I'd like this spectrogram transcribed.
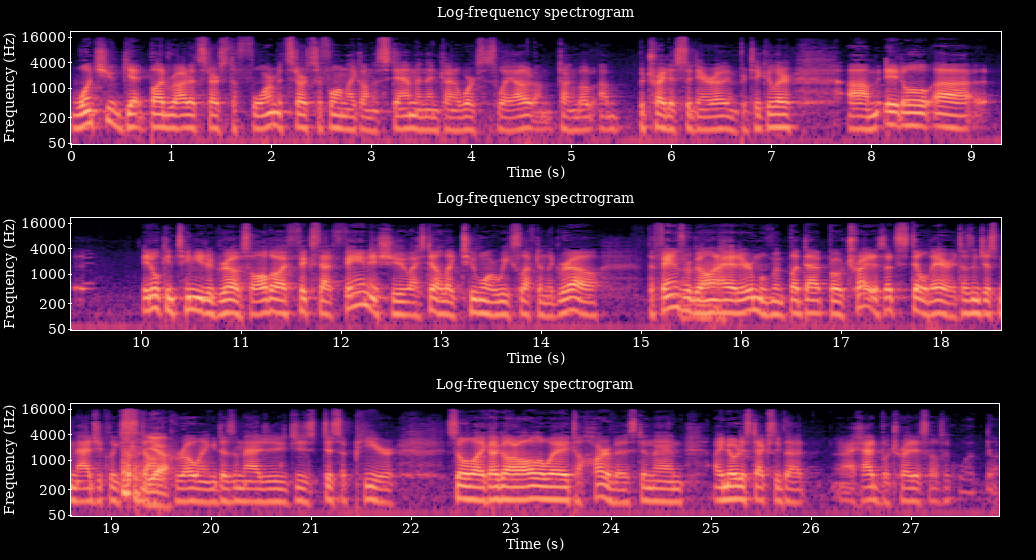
once you get bud rot, it starts to form. It starts to form like on the stem and then kind of works its way out. I'm talking about uh, Botrytis cinerea in particular. Um, it'll uh, it'll continue to grow. So although I fixed that fan issue, I still have like two more weeks left in the grow the fans were going, I had air movement, but that botrytis, that's still there. It doesn't just magically stop yeah. growing. It doesn't magically just disappear. So like I got all the way to harvest, and then I noticed actually that I had botrytis. I was like, what the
